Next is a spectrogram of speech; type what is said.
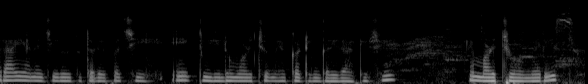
રાઈ અને જીરું તળે પછી એક લીલું મરચું મેં કટિંગ કરી રાખ્યું છે. એ મરચું ઉમેરીશ.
